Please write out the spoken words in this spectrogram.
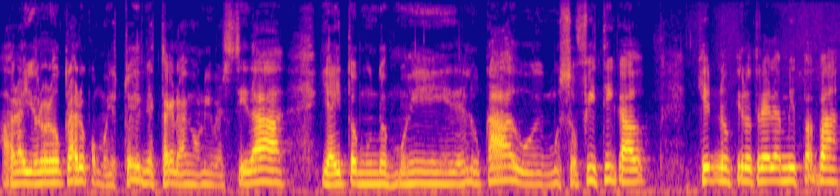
Ahora yo lo claro, como yo estoy en esta gran universidad y ahí todo el mundo es muy educado y muy sofisticado. No quiero traer a mis papás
